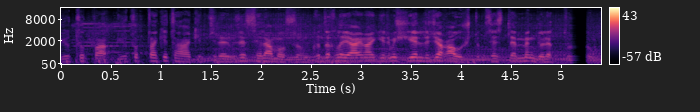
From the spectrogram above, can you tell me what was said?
YouTube YouTube'daki takipçilerimize selam olsun. Gıdıklı yayına girmiş yerlice kavuştum. Seslenmen dölek durdum.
